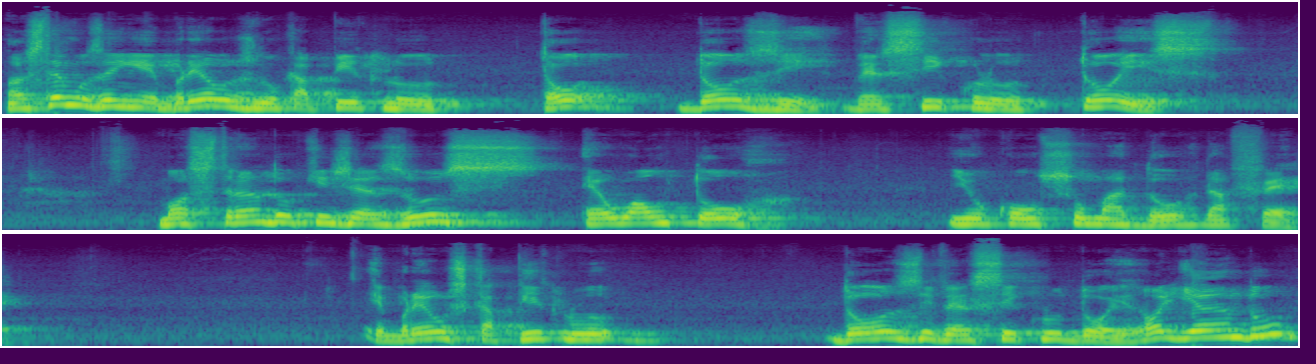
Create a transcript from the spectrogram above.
Nós temos em Hebreus, no capítulo 12, versículo 2, mostrando que Jesus é o autor e o consumador da fé. Hebreus capítulo 12, versículo 2. Olhando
